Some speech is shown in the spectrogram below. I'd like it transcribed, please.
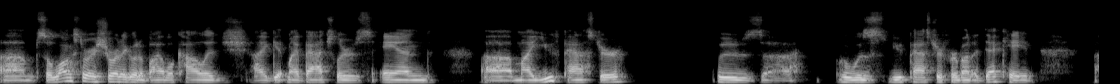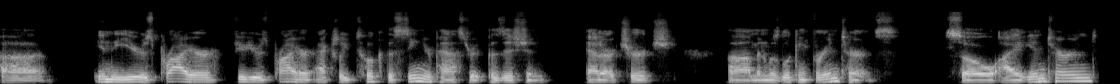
Um, so long story short, I go to Bible college. I get my bachelor's, and uh, my youth pastor, who's uh, who was youth pastor for about a decade, uh, in the years prior, few years prior, actually took the senior pastorate position at our church um, and was looking for interns. So I interned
